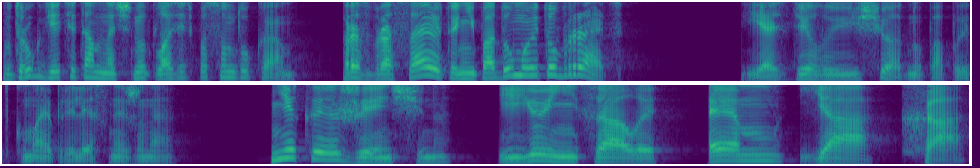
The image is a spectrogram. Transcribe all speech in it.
вдруг дети там начнут лазить по сундукам, разбросают и не подумают убрать. Я сделаю еще одну попытку, моя прелестная жена. Некая женщина, ее инициалы М, Я, Х,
